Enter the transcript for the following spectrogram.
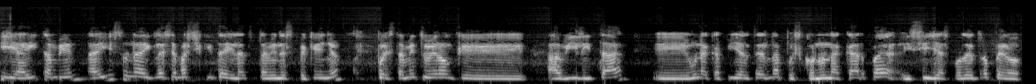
Y ahí también, ahí es una iglesia más chiquita y el atrio también es pequeño, pues también tuvieron que habilitar eh, una capilla alterna pues con una carpa y sillas por dentro, pero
